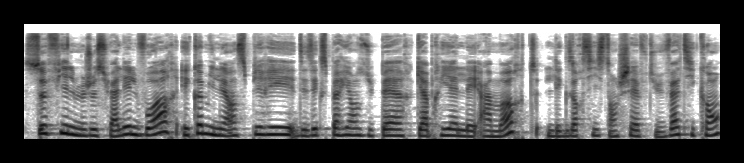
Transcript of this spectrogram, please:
Ce film, je suis allée le voir et comme il est inspiré des expériences du père Gabriele Amort, l'exorciste en chef du Vatican,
